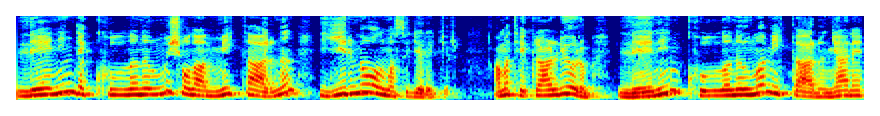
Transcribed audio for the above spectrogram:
L'nin de kullanılmış olan miktarının 20 olması gerekir. Ama tekrarlıyorum. L'nin kullanılma miktarının yani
